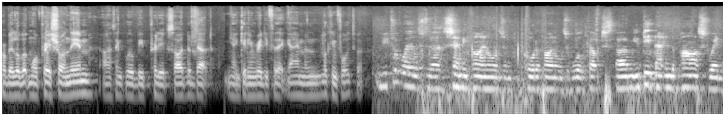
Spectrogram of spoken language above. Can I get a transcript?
probably a little bit more pressure on them. I think we'll be pretty excited about you know, getting ready for that game and looking forward to it. You took Wales to semi-finals and quarter-finals of World Cups. Um, you did that in the past when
